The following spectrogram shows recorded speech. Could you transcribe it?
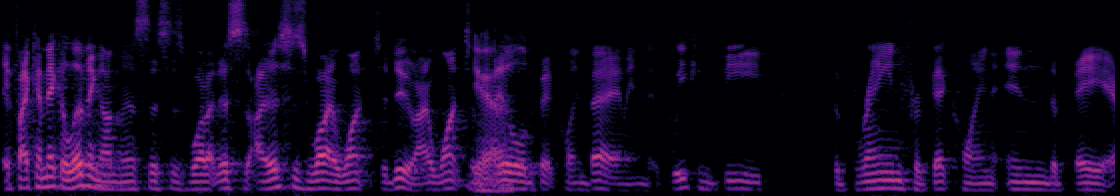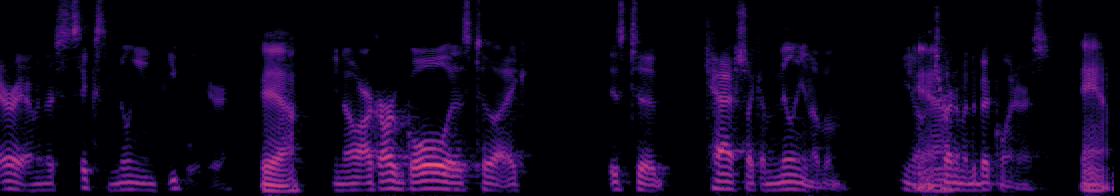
if I can make a living on this, this is what I, this is. I, this is what I want to do. I want to Yeah. build Bitcoin Bay. I mean, if we can be the brain for Bitcoin in the Bay Area, I mean, there's six million people here. Yeah. You know, our, our goal is to like, is to catch like a million of them. You know, and Yeah. turn them into Bitcoiners. Damn.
